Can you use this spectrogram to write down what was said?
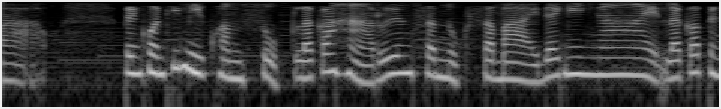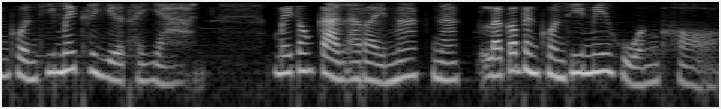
ราว เป็นคนที่มีความสุขแล้วก็หาเรื่องสนุกสบายได้ง่าย ๆ แล้วก็เป็นคนที่ไม่ทะเยอทะยาน ไม่ต้องการอะไรมากนัก แล้วก็เป็นคนที่ไม่หวงของ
